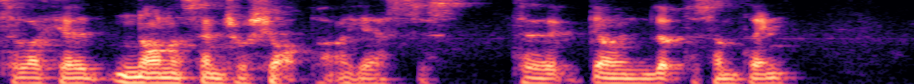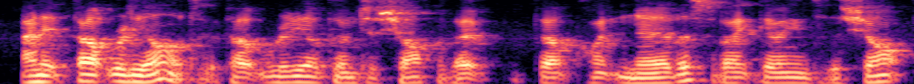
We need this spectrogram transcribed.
to like a non-essential shop, I guess, just to go and look for something, and it felt really odd. It felt really odd going to shop. I felt quite nervous about going into the shop,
